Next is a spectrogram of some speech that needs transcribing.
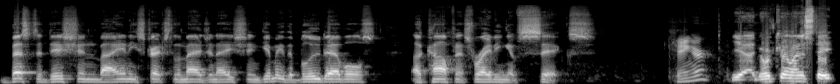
best edition by any stretch of the imagination. Give me the Blue Devils a confidence rating of six. Kinger? Yeah, North Carolina State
